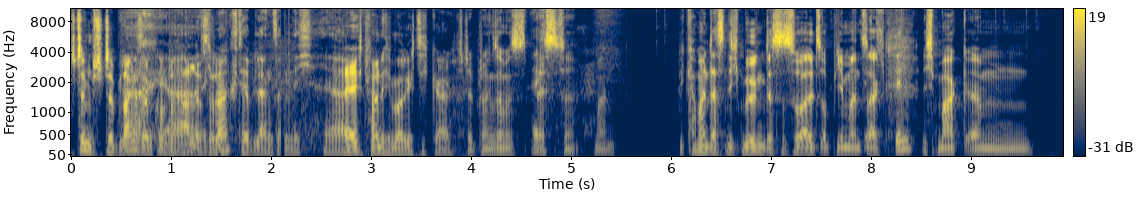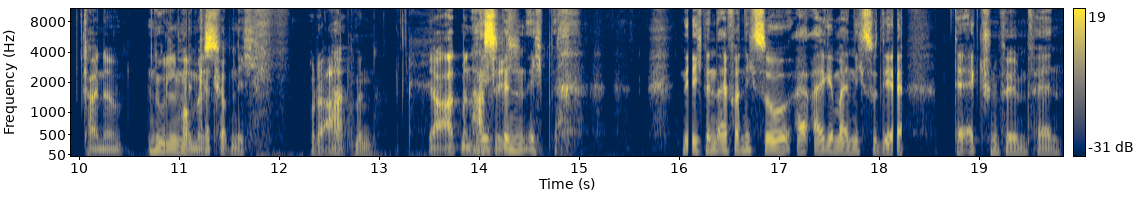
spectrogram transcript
Stimmt, stimmt, langsam ach, kommt ja, doch alles, ich oder? mag Stirb langsam nicht. Ja. Echt, fand ich immer richtig geil. Stirb langsam ist das Echt? Beste, Mann. Wie kann man das nicht mögen? Das ist so, als ob jemand sagt, Ich ich mag ähm, keine, Nudeln mit Pommes. Ketchup nicht. Oder atmen. ja, atmen Nee, hasse ich ich. bin, ich, nee, ich bin einfach nicht so, all- allgemein nicht so der, der Actionfilm-Fan.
